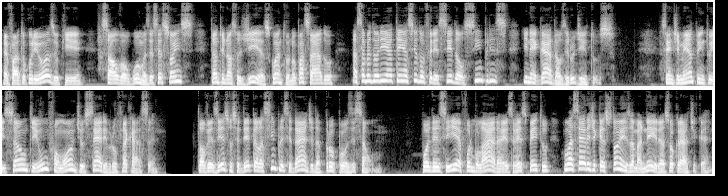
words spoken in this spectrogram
É fato curioso que, salvo algumas exceções, tanto em nossos dias quanto no passado, a sabedoria tenha sido oferecida aos simples e negada aos eruditos. Sentimento e intuição triunfam onde o cérebro fracassa. Talvez isso se dê pela simplicidade da proposição. Poder-se-ia formular a esse respeito uma série de questões à maneira socrática.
